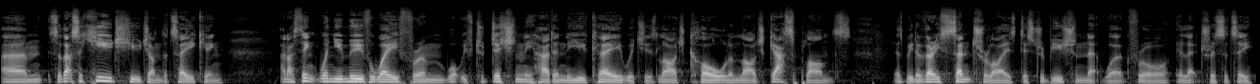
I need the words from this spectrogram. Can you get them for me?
Um, so that's a huge, huge undertaking. And I think when you move away from what we've traditionally had in the UK, which is large coal and large gas plants, there's been a very centralized distribution network for electricity.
